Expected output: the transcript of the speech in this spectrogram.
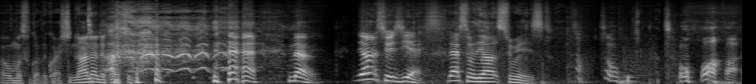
I almost forgot the question. No, I know the question. no, the answer is yes. That's what the answer is. To what?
